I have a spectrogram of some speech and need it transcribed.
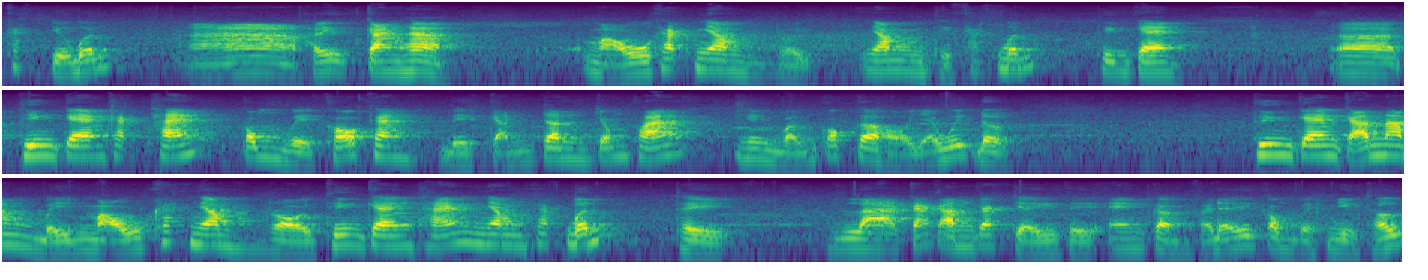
khắc chữ bính. À thấy căng ha? Mậu khắc nhâm rồi nhâm thì khắc bính thiên can. À, thiên can khắc tháng công việc khó khăn bị cạnh tranh chống phá nhưng vẫn có cơ hội giải quyết được. Thiên can cả năm bị mậu khắc nhâm rồi thiên can tháng nhâm khắc bính thì là các anh các chị thì em cần phải để ý công việc nhiều thứ.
